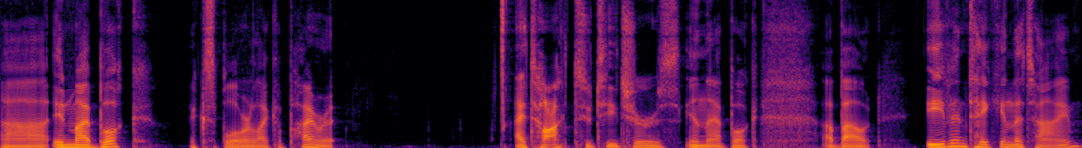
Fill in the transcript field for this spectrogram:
Uh, in my book, Explore Like a Pirate, I talked to teachers in that book about even taking the time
